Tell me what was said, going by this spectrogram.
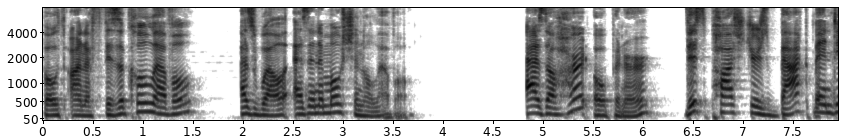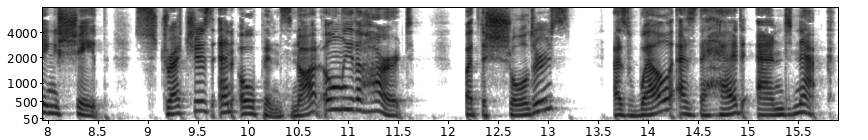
both on a physical level as well as an emotional level. As a heart opener, this posture's backbending shape stretches and opens not only the heart, but the shoulders, as well as the head and neck.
